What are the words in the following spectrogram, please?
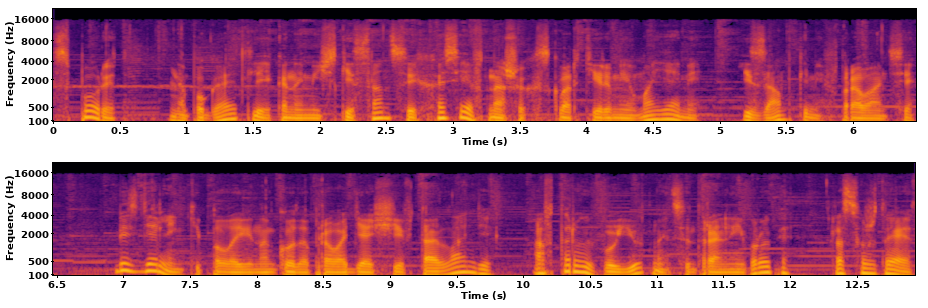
спорят, напугают ли экономические санкции хозяев наших с квартирами в Майами и замками в Провансе. Бездельники, половина года проводящие в Таиланде, а второй в уютной Центральной Европе, рассуждает,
